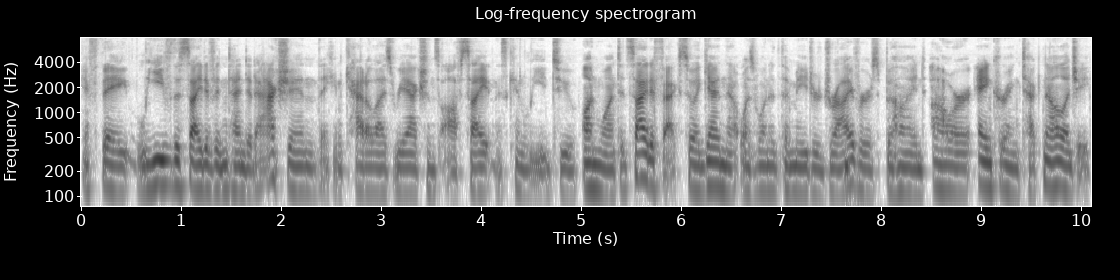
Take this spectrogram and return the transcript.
If they leave the site of intended action, they can catalyze reactions off-site, and this can lead to unwanted side effects. So again, that was one of the major drivers behind our anchoring technology.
